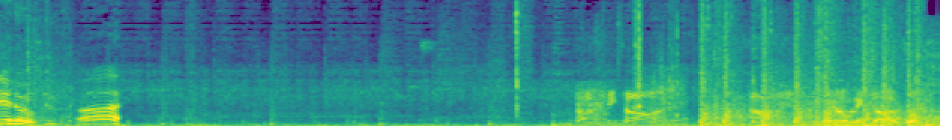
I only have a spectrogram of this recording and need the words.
do I? Ah! Toasty time! Ah, You only die once.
